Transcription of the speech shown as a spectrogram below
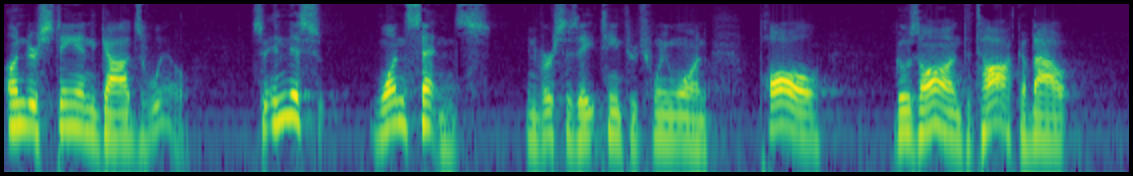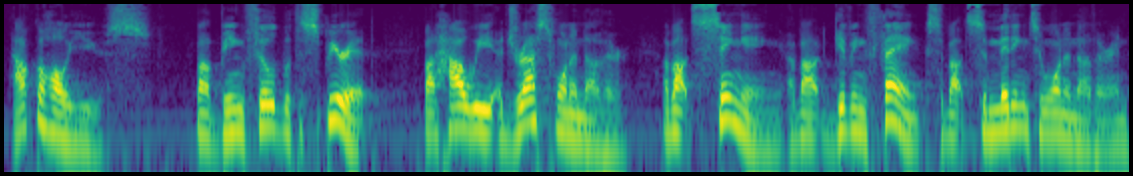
understand God's will. So in this one sentence, in verses 18 through 21, Paul goes on to talk about alcohol use, about being filled with the Spirit, about how we address one another, about singing, about giving thanks, about submitting to one another, and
